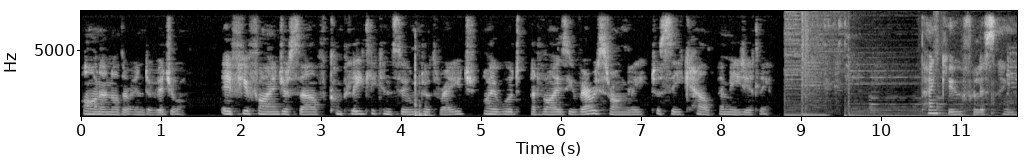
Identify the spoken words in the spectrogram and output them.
on another individual. If you find yourself completely consumed with rage, I would advise you very strongly to seek help immediately. Thank you for listening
